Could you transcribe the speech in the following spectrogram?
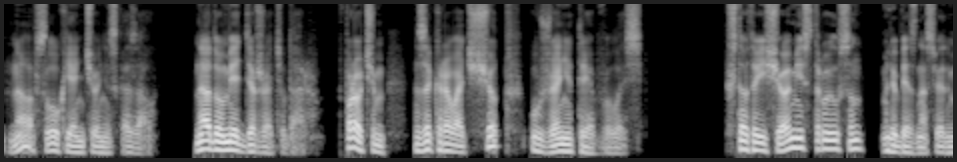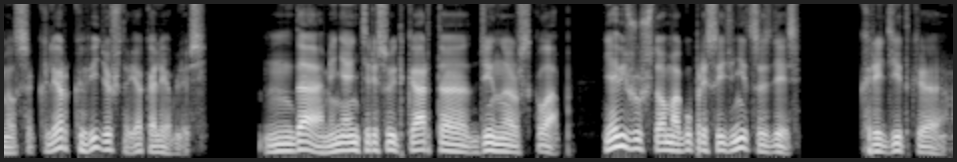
Но вслух я ничего не сказал. Надо уметь держать удар. Впрочем, закрывать счет уже не требовалось. «Что-то еще, мистер Уилсон?» — любезно осведомился клерк, видя, что я колеблюсь. «Да, меня интересует карта Dinner's Club. Я вижу, что могу присоединиться здесь. Кредитка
